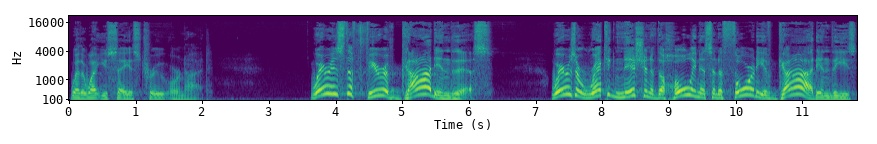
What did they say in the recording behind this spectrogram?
whether what you say is true or not. Where is the fear of God in this? Where is a recognition of the holiness and authority of God in these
